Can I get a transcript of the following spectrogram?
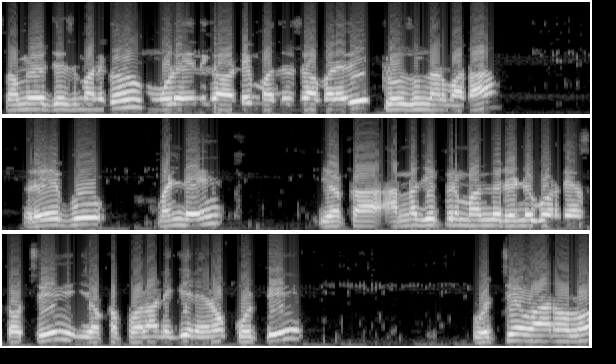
సమయం వచ్చేసి మనకు మూడు అయింది కాబట్టి మందు షాప్ అనేది క్లోజ్ ఉందనమాట రేపు మండే ఈ యొక్క అన్న చెప్పిన మందు రెండు కూడా తీసుకొచ్చి ఈ యొక్క పొలానికి నేను కొట్టి వచ్చే వారంలో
